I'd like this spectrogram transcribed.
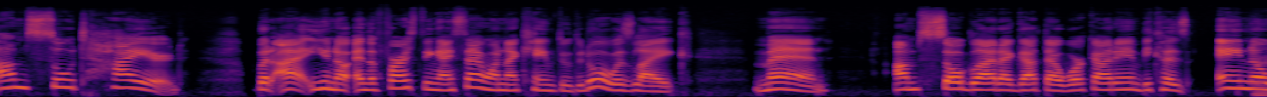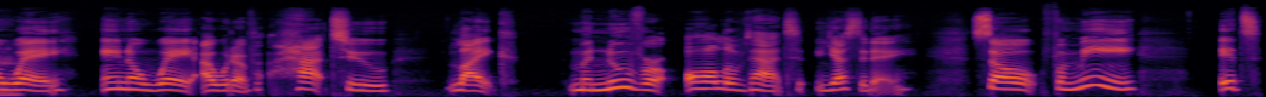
I'm so tired. But I, you know, and the first thing I said when I came through the door was like, man, I'm so glad I got that workout in because ain't no way, ain't no way I would have had to like maneuver all of that yesterday. So for me, it's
